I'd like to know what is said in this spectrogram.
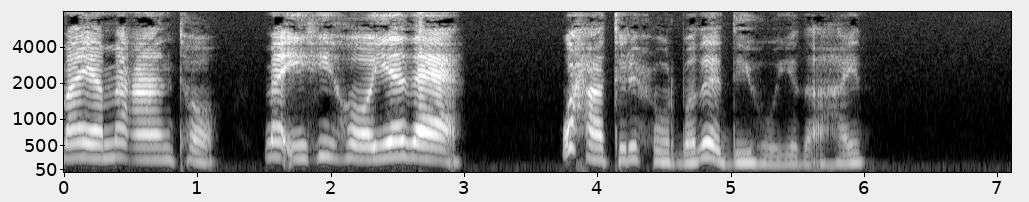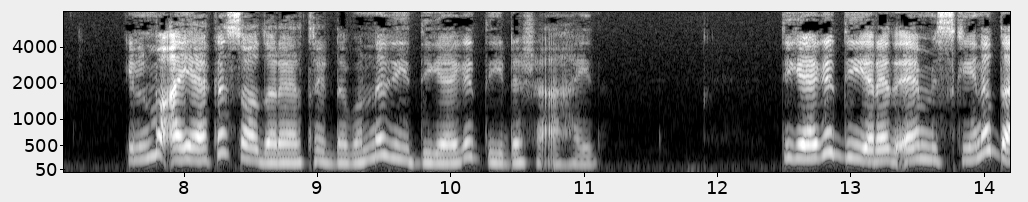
maya macaanto ma ihi hooyadaa waxaa tiri xuurbadeeddii hooyada ahayd. Ilmo ayaa ka soo dareertay dhabannadii digaagadii dhasha ahayd. Digaagadii yareed ee miskiinadda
